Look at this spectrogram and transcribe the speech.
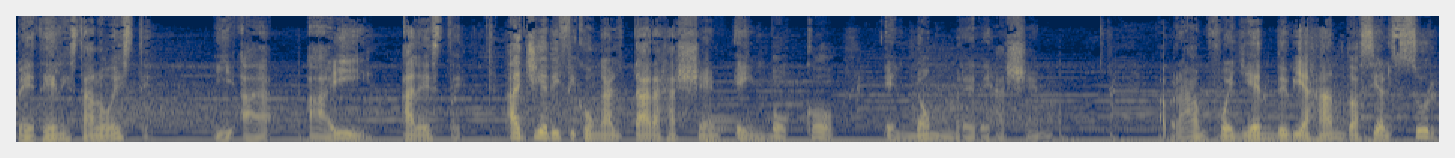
Betel está al oeste y ahí al este. Allí edificó un altar a Hashem e invocó el nombre de Hashem. Abraham fue yendo y viajando hacia el sur.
